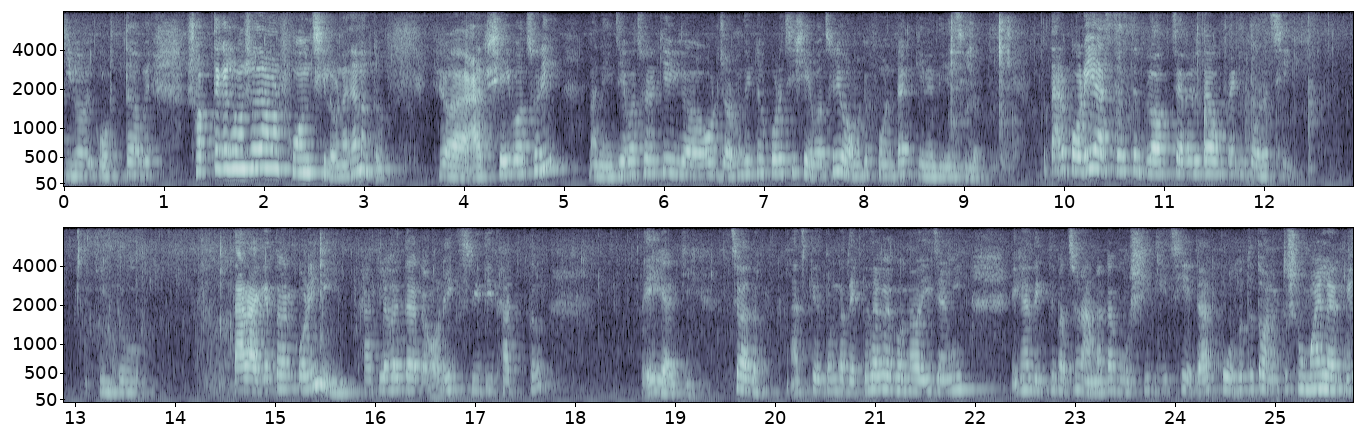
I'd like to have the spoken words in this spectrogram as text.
কীভাবে করতে হবে। সব থেকে সমস্যা আমার ফোন ছিল না, জানো তো? আর সেই বছরই মানে যে বছর আর কি ওর জন্মদিনটা করেছি, সেই বছরই ও আমাকে ফোনটা কিনে দিয়েছিল। তো তারপরেই আস্তে আস্তে ব্লগ চ্যানেলটা ওপেন করেছি। কিন্তু তার আগে তো আর করিনি, থাকলে হয়তো অনেক স্মৃতি থাকতো। এই আর কি। চলো, আজকে তোমরা দেখতে থাকো, এখন এই যে আমি এখানে দেখতে পাচ্ছ, রান্নাটা বসিয়ে দিয়েছি। এটা হতে তো অনেকটা সময় লাগবে।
